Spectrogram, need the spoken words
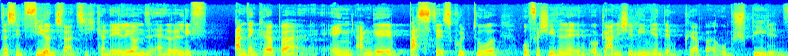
Das sind 24 Kanäle und eine relativ an den Körper eng angepasste Skulptur, wo verschiedene organische Linien den Körper umspielen.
